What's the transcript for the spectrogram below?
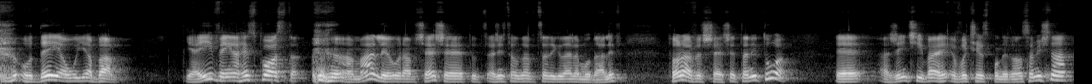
odeia o Yabam. E aí vem a resposta. Amaleu, Rav a gente está no Tzadik Daila Mudalev, falou Rav Sheshet, Tanitua. É, a gente vai, eu vou te responder na nossa Mishnah.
